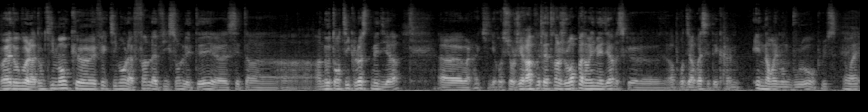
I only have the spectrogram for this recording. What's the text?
Ouais, donc voilà, donc il manque euh, effectivement la fin de la fiction de l'été. euh, c'est un, un- un authentique Lost Media. Euh, voilà, qui ressurgira peut-être un jour, pas dans l'immédiat, parce que, euh, pour dire vrai, c'était quand même énormément de boulot en plus, ouais,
